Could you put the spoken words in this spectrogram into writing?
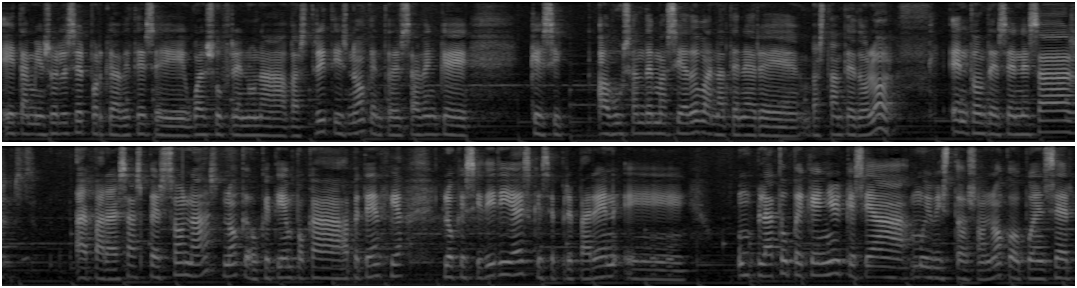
eh, también suele ser porque a veces eh, igual sufren una gastritis, ¿no? Que entonces saben que, que si abusan demasiado van a tener bastante dolor. Entonces, en esas para esas personas ¿no? o que tienen poca apetencia, lo que sí diría es que se preparen un plato pequeño y que sea muy vistoso, ¿no? Como pueden ser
